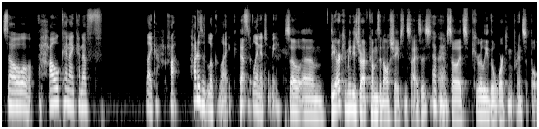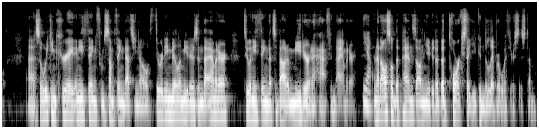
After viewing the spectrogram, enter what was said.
So how can I kind of like how, how does it look like? Yeah. Explain it to me. So um, the Archimedes drive comes in all shapes and sizes. Okay. Uh, so it's purely the working principle. Uh, so we can create anything from something that's you know 30 millimeters in diameter to anything that's about a meter and a half in diameter. Yeah. And that also depends on you, the, the torques that you can deliver with your system.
